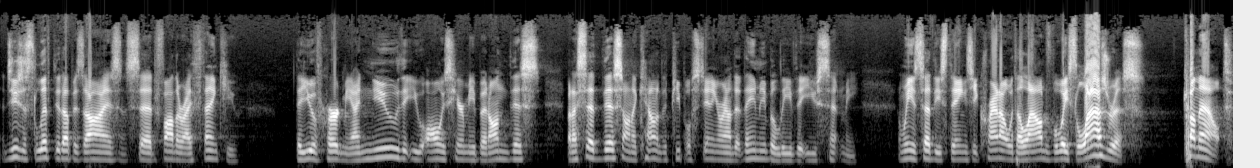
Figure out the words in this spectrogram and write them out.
And Jesus lifted up his eyes and said, Father, I thank you that you have heard me. I knew that you always hear me, but on this but I said this on account of the people standing around that they may believe that you sent me. And when he had said these things, he cried out with a loud voice, Lazarus, come out.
